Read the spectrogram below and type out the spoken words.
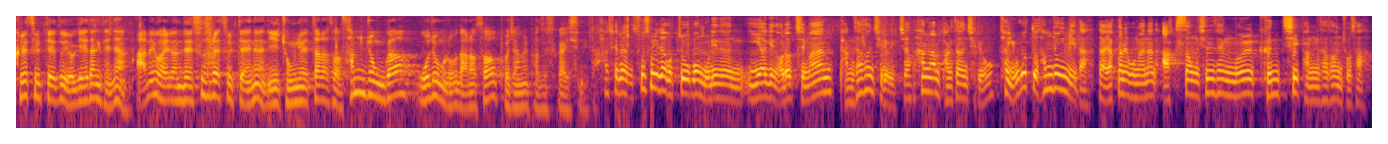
그랬을 때도 여기에 해당이 되냐? 암에 관련된 수술했을 때는 이 종류에 따라서 3종과 5종으로 나눠서 보장을 받을 수가 있습니다. 사실은 수술이라고 조금 우리는 이해하기는 어렵지만 방사선 치료 있죠. 항암 방사선 치료. 자, 요것도 3종입니다. 자, 약관에 보면은 악성 신생물 근치 방사선 조사.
